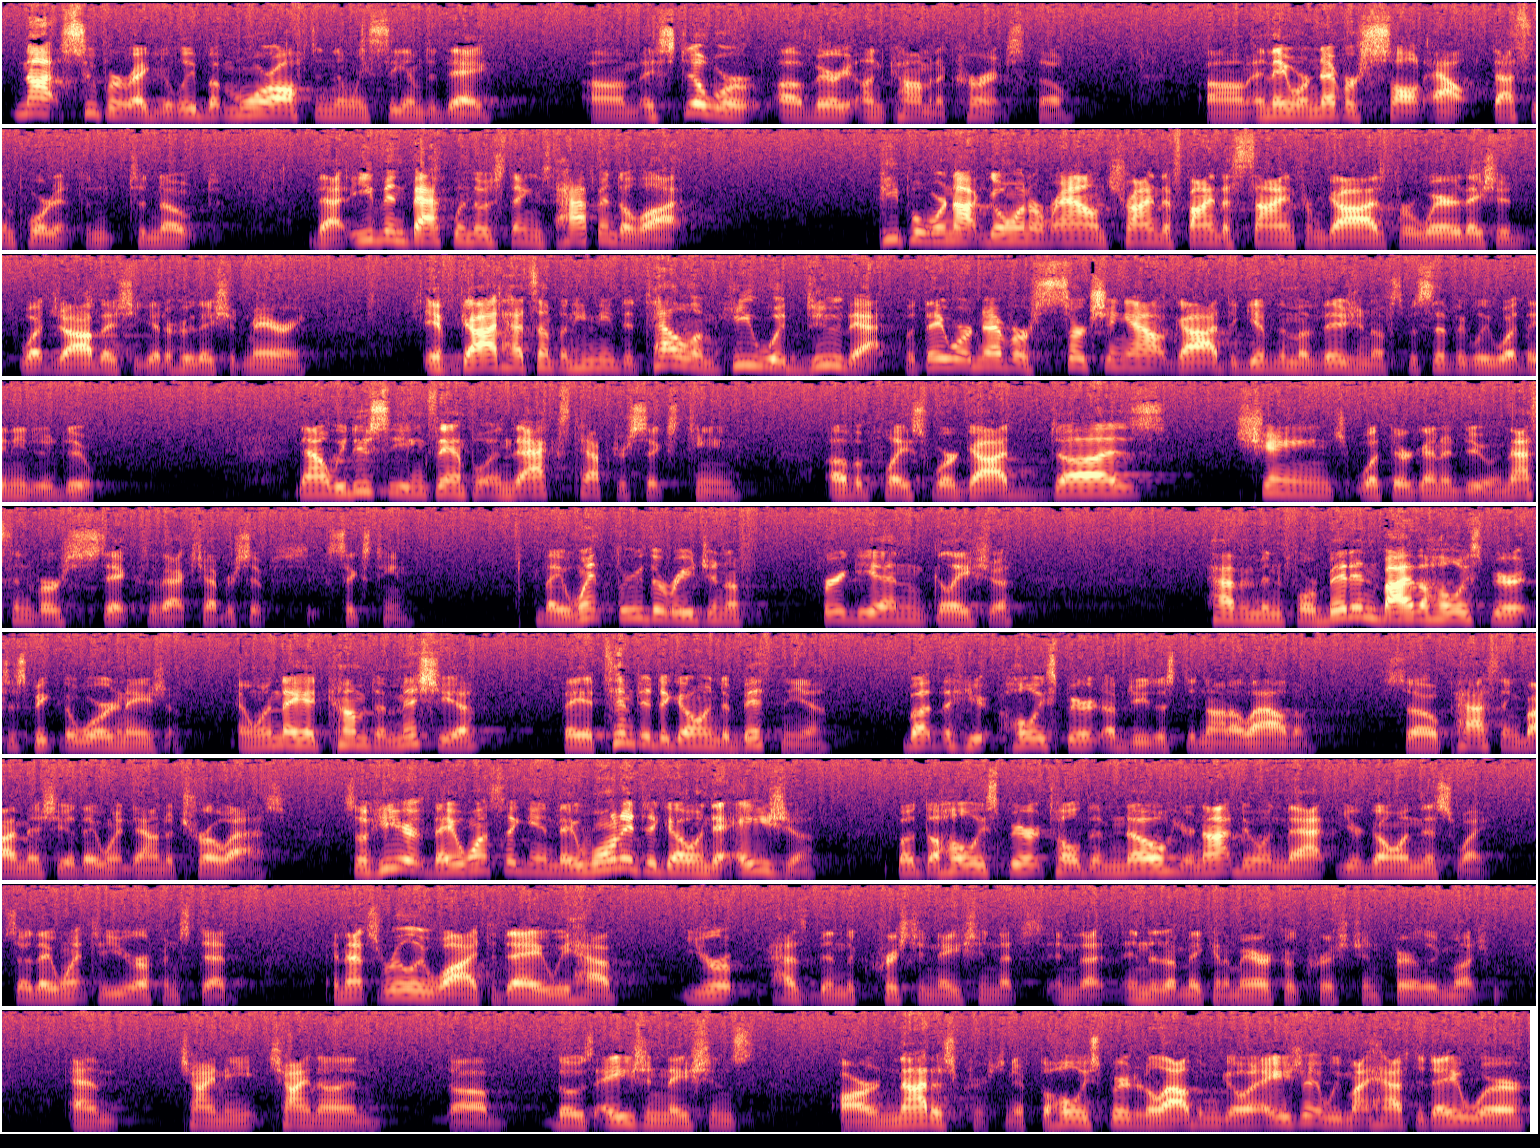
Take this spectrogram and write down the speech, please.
not super regularly, but more often than we see them today. Um, they still were a very uncommon occurrence, though, um, and they were never sought out. That's important to, to note. That even back when those things happened a lot, people were not going around trying to find a sign from God for where they should, what job they should get, or who they should marry. If God had something He needed to tell them, He would do that. But they were never searching out God to give them a vision of specifically what they needed to do. Now, we do see an example in Acts chapter 16 of a place where God does change what they're going to do. And that's in verse 6 of Acts chapter 16. They went through the region of Phrygia and Galatia, having been forbidden by the Holy Spirit to speak the word in Asia. And when they had come to Mysia, they attempted to go into Bithynia, but the Holy Spirit of Jesus did not allow them. So passing by Mysia, they went down to Troas. So here, they once again, they wanted to go into Asia, but the Holy Spirit told them, no, you're not doing that. You're going this way. So they went to Europe instead. And that's really why today we have Europe has been the Christian nation that's in that ended up making America Christian fairly much, and China, China and uh, those Asian nations are not as Christian. If the Holy Spirit had allowed them to go to Asia, we might have today where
